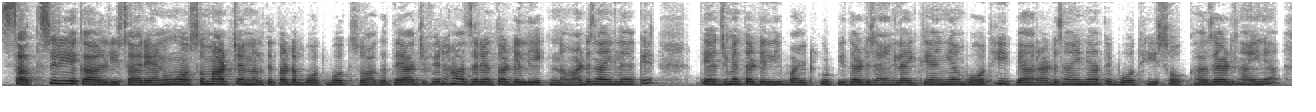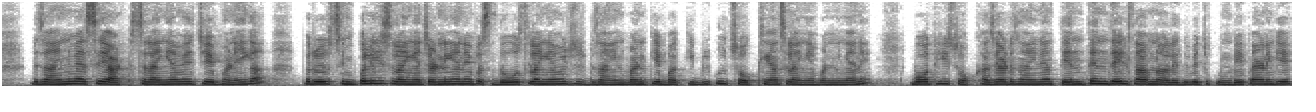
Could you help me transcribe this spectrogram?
ਸਤਿ ਸ੍ਰੀ ਅਕਾਲ ਜੀ ਸਾਰਿਆਂ ਨੂੰ। ਔਸਮ ਆਰਟ ਚੈਨਲ ਤੇ ਤੁਹਾਡਾ ਬਹੁਤ-ਬਹੁਤ ਸਵਾਗਤ ਹੈ। ਅੱਜ ਫਿਰ ਹਾਜ਼ਰ ਹਾਂ ਤੁਹਾਡੇ ਲਈ ਇੱਕ ਨਵਾਂ ਡਿਜ਼ਾਈਨ ਲੈ ਕੇ ਤੇ ਅੱਜ ਮੈਂ ਤੁਹਾਡੇ ਲਈ ਵਾਈਟ ਕੋਟੀ ਦਾ ਡਿਜ਼ਾਈਨ ਲੈ ਕੇ ਆਈ ਹਾਂ। ਬਹੁਤ ਹੀ ਪਿਆਰਾ ਡਿਜ਼ਾਈਨ ਹੈ ਤੇ ਬਹੁਤ ਹੀ ਸੌਖਾ ਜਿਹਾ ਡਿਜ਼ਾਈਨ ਹੈ ਡਿਜ਼ਾਈਨ ਵੈਸੇ 8 ਸਲਾਈਆਂ ਵਿੱਚ ਇਹ ਬਣੇਗਾ। ਪਰ ਸਿੰਪਲ ਹੀ ਸਲਾਈਆਂ ਚੜਨੀਆਂ ਨੇ, ਬਸ ਦੋ ਸਲਾਈਆਂ ਵਿੱਚ ਡਿਜ਼ਾਈਨ ਬਣ ਕੇ ਬਾਕੀ ਬਿਲਕੁਲ ਸੌਖੀਆਂ ਸਲਾਈਆਂ ਬਣਨੀਆਂ ਨੇ। ਬਹੁਤ ਹੀ ਸੌਖਾ ਜਿਹਾ ਡਿਜ਼ਾਈਨ ਹੈ ਤਿੰਨ ਤਿੰਨ ਦੇ ਹਿਸਾਬ ਨਾਲ ਇਹਦੇ ਵਿੱਚ ਕੁੰਡੇ ਪੈਣਗੇ।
